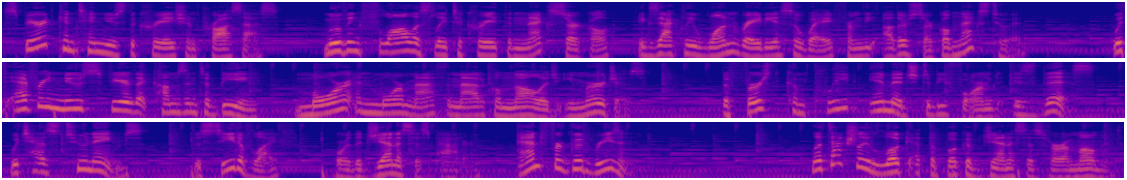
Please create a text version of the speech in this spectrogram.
Spirit continues the creation process, moving flawlessly to create the next circle exactly one radius away from the other circle next to it. With every new sphere that comes into being, more and more mathematical knowledge emerges. The first complete image to be formed is this, which has two names, the seed of life or the Genesis pattern, and for good reason. Let's actually look at the book of Genesis for a moment.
